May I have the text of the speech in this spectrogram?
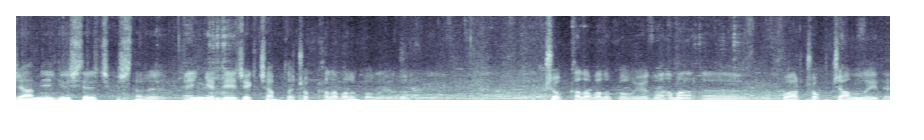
Camiye girişleri çıkışları engelleyecek çapta çok kalabalık oluyordu. Çok kalabalık oluyordu ama e, fuar çok canlıydı.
